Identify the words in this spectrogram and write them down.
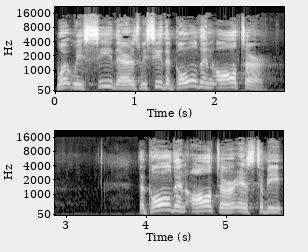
what we see there is we see the golden altar the golden altar is to be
